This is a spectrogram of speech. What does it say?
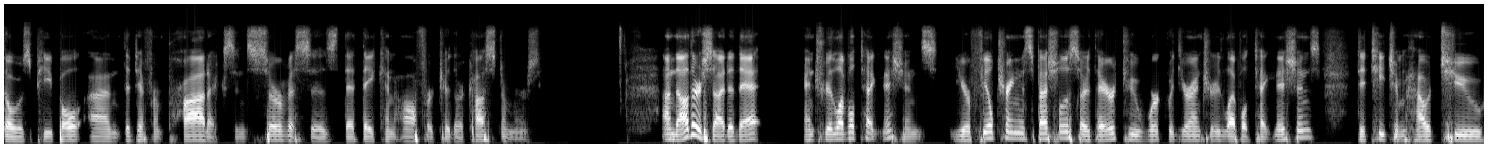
those people on the different products and services that they can offer to their customers. On the other side of that, entry level technicians. Your field training specialists are there to work with your entry level technicians to teach them how to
